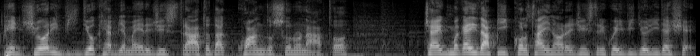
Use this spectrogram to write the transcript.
peggiori video che abbia mai registrato da quando sono nato. Cioè, magari da piccolo, sai, no, registri quei video lì da sce...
